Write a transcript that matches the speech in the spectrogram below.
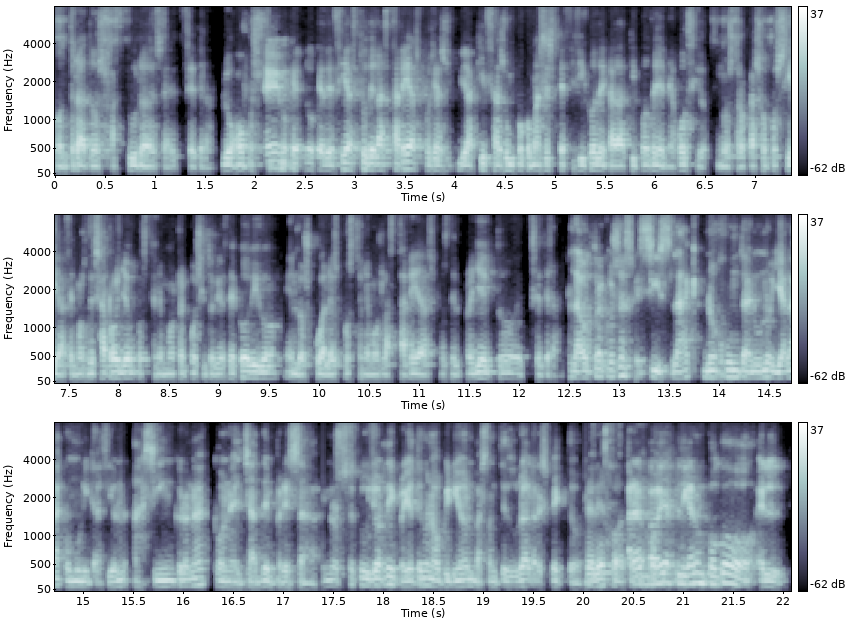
contratos, facturas, etcétera. Luego, pues, eh, lo, que, lo, que, decías tú de las tareas, pues ya, ya, quizás un poco más específico de cada tipo de negocio. En nuestro caso, pues si hacemos desarrollo, pues tenemos repositorios de código en los cuales pues tenemos las tareas pues, del proyecto, etcétera. La otra cosa es que si Slack no junta en uno ya la comunicación asíncrona con el chat de empresa. No sé tú, Jordi, pero yo tengo una opinión bastante dura al respecto. Te dejo. Ahora voy a explicar un poco el,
